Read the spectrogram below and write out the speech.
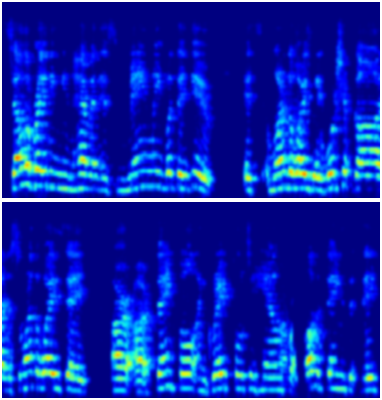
celebrating in heaven is mainly what they do. It's one of the ways they worship God. It's one of the ways they are, are thankful and grateful to him for all the things that they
